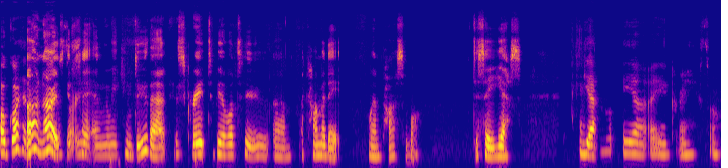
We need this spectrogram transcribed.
Oh, go ahead. Oh, no, I was going to sorry. say, and we can do that. It's great to be able to um, accommodate when possible, to say yes. Yeah, yeah, I agree. So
